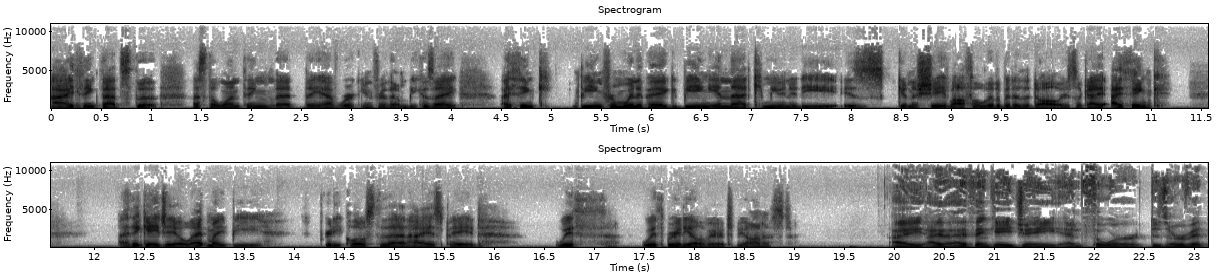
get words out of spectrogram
I think that's the that's the one thing that they have working for them because I I think being from Winnipeg, being in that community is going to shave off a little bit of the dollars. Like I, I think, I think AJ Ouellette might be pretty close to that highest paid with with Brady Oliveira, to be honest. I, I, I think AJ and Thor deserve it.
